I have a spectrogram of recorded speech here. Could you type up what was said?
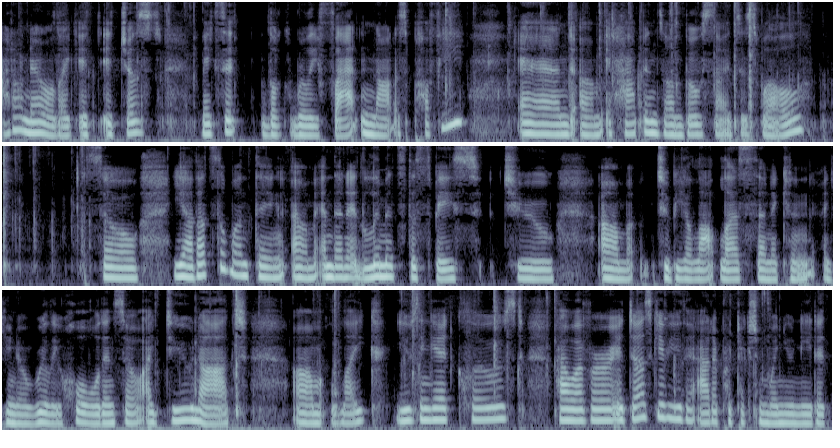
I don't know, like it, it just makes it look really flat and not as puffy. And um, it happens on both sides as well. So yeah, that's the one thing. Um, and then it limits the space to um, to be a lot less than it can, you know, really hold. And so I do not um, like using it closed. However, it does give you the added protection when you need it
